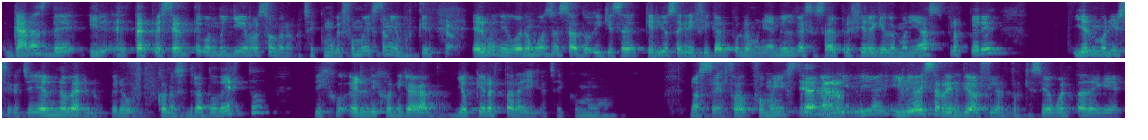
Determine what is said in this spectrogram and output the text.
ganas de ir, estar presente cuando lleguen al sótano. ¿cachai? Como que fue muy extraño porque Claro. Erwin igual es un buen sensato y que se ha querido sacrificar por la humanidad mil veces. O sea, él prefiere que la humanidad prospere y él morirse, ¿cachai? Y él no verlo. Pero cuando se trató de esto, dijo, él dijo ni cagando, yo quiero estar ahí, ¿cachai? Como, no sé, fue, fue muy extraño claro. y, Levi, y Levi se rindió al final porque se dio cuenta de que,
